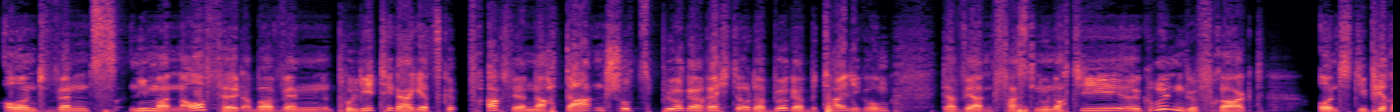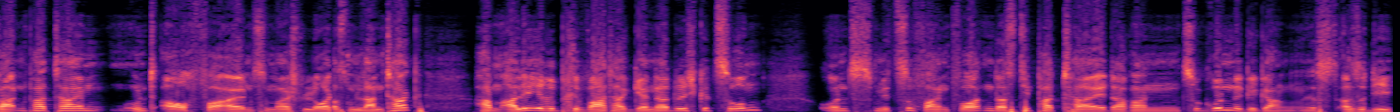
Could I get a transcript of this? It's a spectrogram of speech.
Und wenn es niemanden auffällt, aber wenn Politiker jetzt gefragt werden nach Datenschutz, Bürgerrechte oder Bürgerbeteiligung, da werden fast nur noch die äh, Grünen gefragt. Und die Piratenpartei und auch vor allem zum Beispiel Leute aus dem Landtag haben alle ihre private Agenda durchgezogen und mit zu verantworten, dass die Partei daran zugrunde gegangen ist. Also die,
